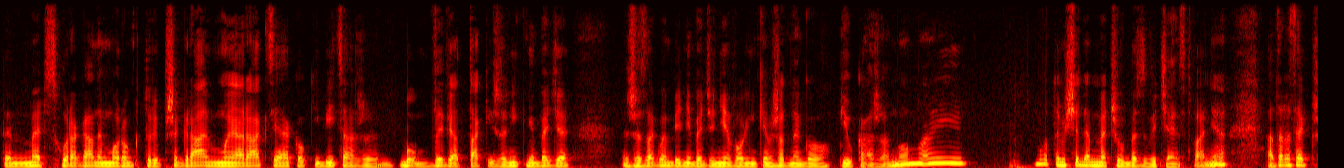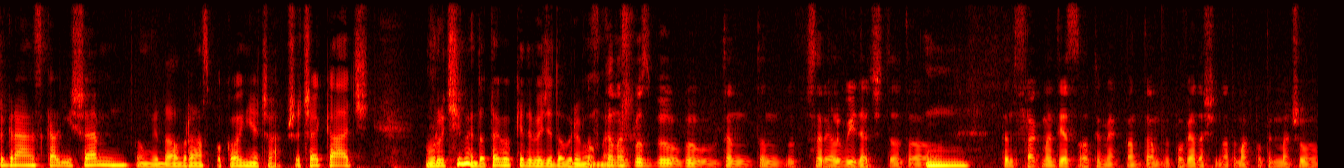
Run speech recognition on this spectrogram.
ten mecz z Huraganem Morą, który przegrałem, moja reakcja jako kibica, że bum, wywiad taki, że nikt nie będzie, że Zagłębie nie będzie niewolnikiem żadnego piłkarza. No, no i potem 7 meczów bez zwycięstwa, nie? A teraz jak przegrałem z Kaliszem, to mówię, dobra, spokojnie, trzeba przeczekać, wrócimy do tego, kiedy będzie dobry W moment. Kanal Plus był, był ten, ten w serialu widać, to, to Mm, ten fragment jest o tym, jak pan tam wypowiada się na temat po tym meczu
